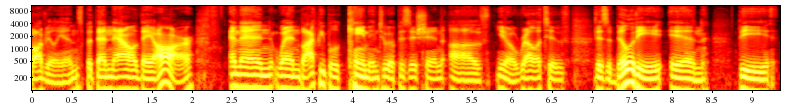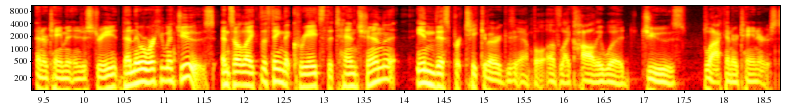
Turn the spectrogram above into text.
vaudevillians but then now they are and then when black people came into a position of you know relative visibility in the entertainment industry, then they were working with Jews. And so, like, the thing that creates the tension in this particular example of like Hollywood, Jews, black entertainers.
